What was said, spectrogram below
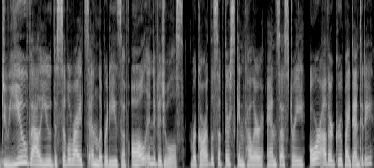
Do you value the civil rights and liberties of all individuals, regardless of their skin color, ancestry, or other group identity?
